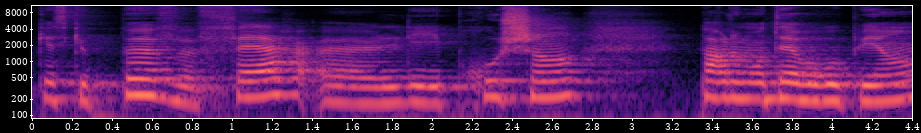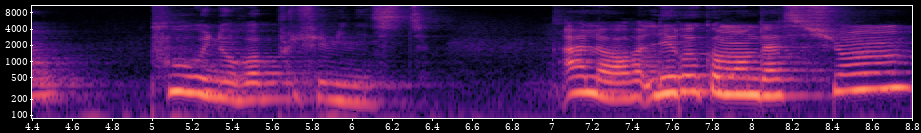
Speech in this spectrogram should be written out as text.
Qu'est-ce que peuvent faire euh, les prochains parlementaires européens pour une Europe plus féministe? Alors, les recommandations,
